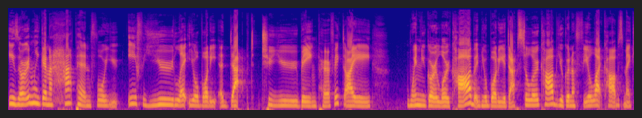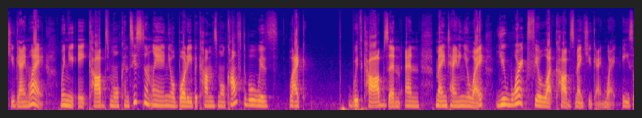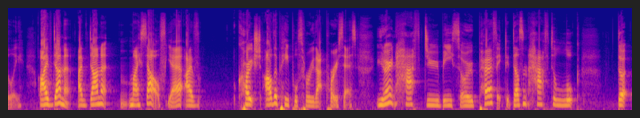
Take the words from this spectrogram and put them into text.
is only going to happen for you if you let your body adapt to you being perfect, i.e., when you go low carb and your body adapts to low carb, you're going to feel like carbs make you gain weight. When you eat carbs more consistently and your body becomes more comfortable with like with carbs and and maintaining your weight, you won't feel like carbs make you gain weight easily. I've done it. I've done it myself, yeah. I've coached other people through that process. You don't have to be so perfect. It doesn't have to look the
